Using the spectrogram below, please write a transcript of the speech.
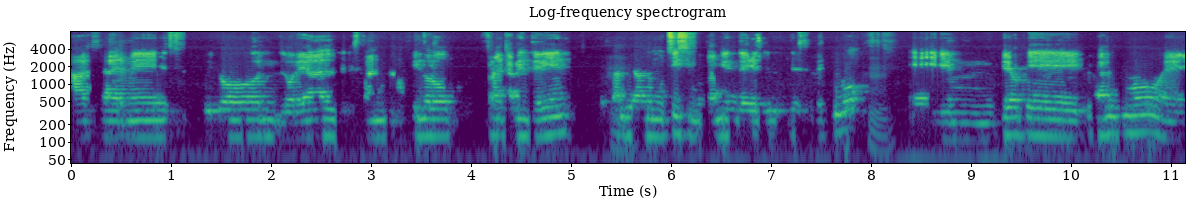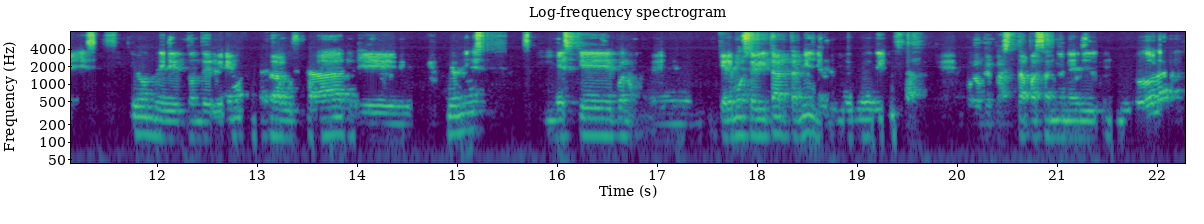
AXA, Hermes, L'Oreal, están haciéndolo francamente bien, están mirando muchísimo también de, de este objetivo. Eh, creo que ahora mismo eh, es el sitio donde, donde deberíamos empezar a buscar eh, y es que, bueno, eh, queremos evitar también el riesgo de divisa eh, por lo que está pasando en el, en el dólar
